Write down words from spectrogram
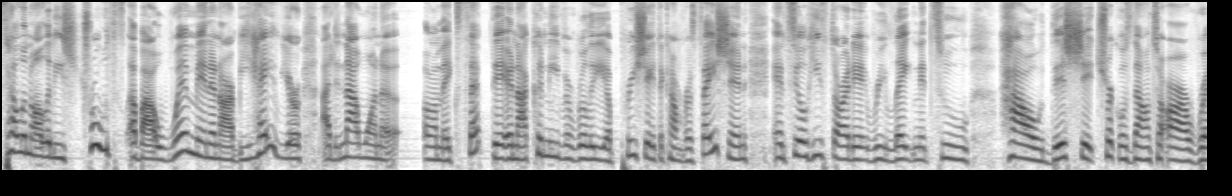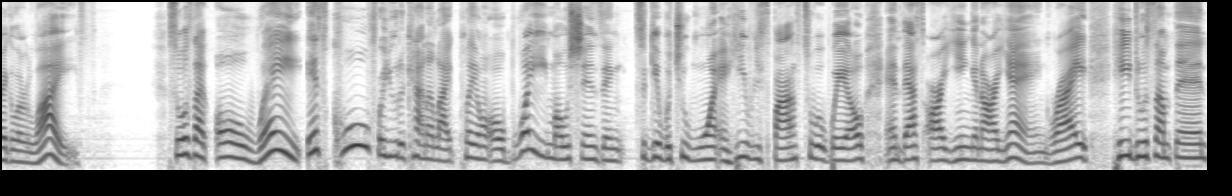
telling all of these truths about women and our behavior, I did not want to um accept it and I couldn't even really appreciate the conversation until he started relating it to how this shit trickles down to our regular life. So it's like, oh wait, it's cool for you to kind of like play on old boy emotions and to get what you want, and he responds to it well, and that's our yin and our yang, right? He do something,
